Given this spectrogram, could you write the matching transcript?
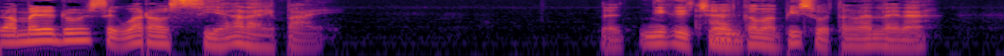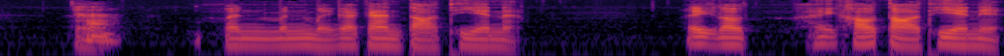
เราไม่ได้รู้สึกว่าเราเสียอะไรไปนี่คือเชิญเข้ามาพิสูจน์ตรงนั้นเลยนะมันมันเหมือนกับการต่อเทียนอะเฮ้ยเราให้เขาต่อเทียนเนี่ย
